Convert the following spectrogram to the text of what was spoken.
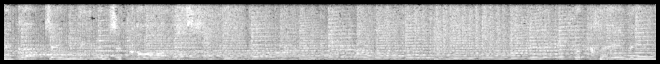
Neglecting the intercourse. reclaiming.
